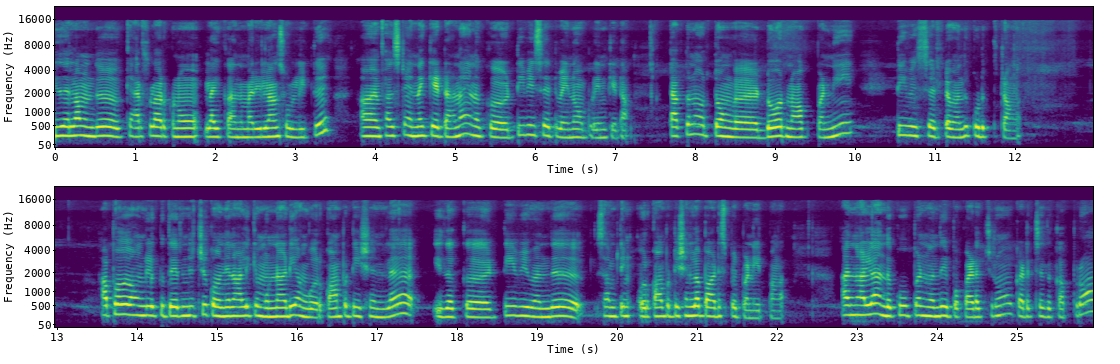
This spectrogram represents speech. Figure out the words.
இதெல்லாம் வந்து கேர்ஃபுல்லாக இருக்கணும். லைக் அந்த மாதிரிலாம் சொல்லிவிட்டு ஃபஸ்ட்டு என்ன கேட்டான்னா எனக்கு டிவி செட் வேணும் அப்படின்னு கேட்டான். டக்குன்னு ஒருத்தவங்க டோர் நாக் பண்ணி டிவி செட்டை வந்து கொடுத்துட்டாங்க. அப்போது அவங்களுக்கு தெரிஞ்சிச்சு கொஞ்ச நாளைக்கு முன்னாடி அங்கே ஒரு காம்படிஷனில் இதுக்கு டிவி வந்து சம்திங் ஒரு காம்படிஷனில் பார்ட்டிசிபேட் பண்ணியிருப்பாங்க. அதனால அந்த கூப்பன் வந்து இப்போ கிடச்சிரும். கிடச்சதுக்கப்புறம்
